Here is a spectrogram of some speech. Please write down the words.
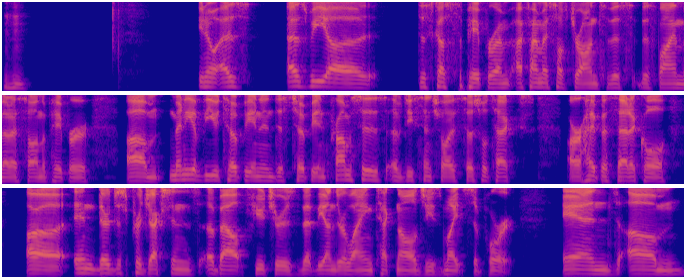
You know, mm-hmm. you know as as we uh, discuss the paper, I'm, i find myself drawn to this this line that I saw in the paper. Um, many of the utopian and dystopian promises of decentralized social techs are hypothetical uh, and they're just projections about futures that the underlying technologies might support. And um,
